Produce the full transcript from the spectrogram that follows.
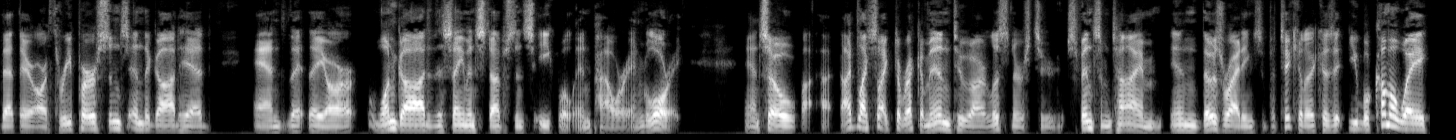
that there are three persons in the Godhead and that they are one God, the same in substance, equal in power and glory. And so I'd like to recommend to our listeners to spend some time in those writings in particular, because you will come away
